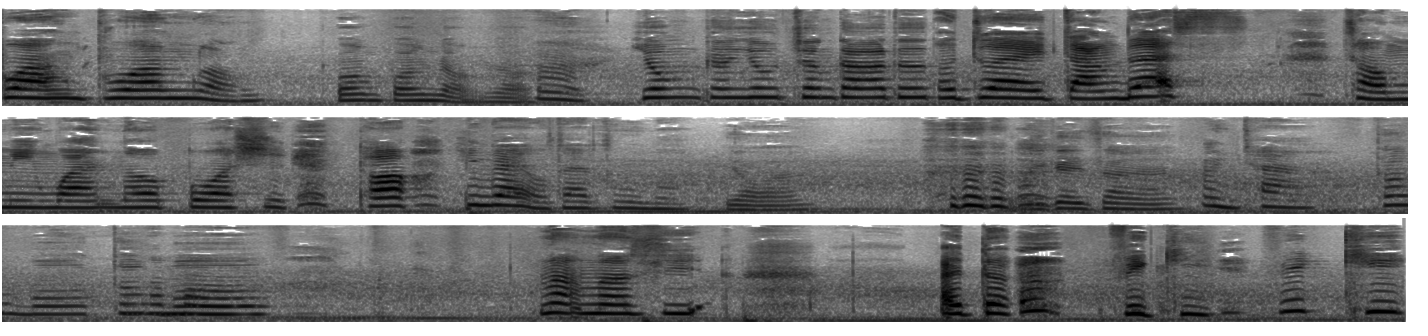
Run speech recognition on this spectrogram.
光光龙，光光龙是吧？嗯。勇敢又强大的队长 Yes，聪明玩乐博士，他现在有在录吗？有啊，你可以唱啊。那你唱。汤姆，汤姆，那那些。爱的 Vicky Vicky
